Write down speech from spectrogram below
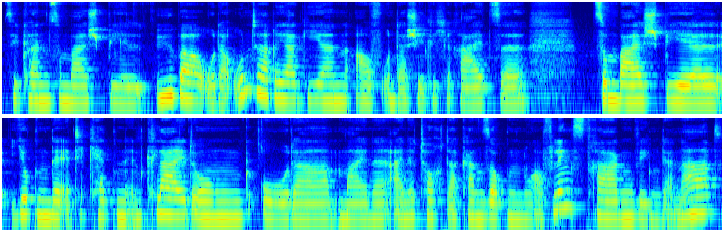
Sie können zum Beispiel über- oder unterreagieren auf unterschiedliche Reize. Zum Beispiel juckende Etiketten in Kleidung oder meine eine Tochter kann Socken nur auf links tragen wegen der Naht.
